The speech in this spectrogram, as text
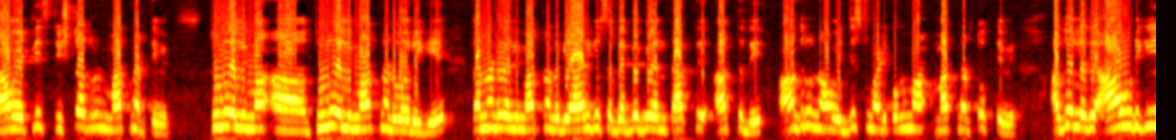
ನಾವು ಅಟ್ಲೀಸ್ಟ್ ಇಷ್ಟಾದ್ರೂ ಮಾತನಾಡ್ತೇವೆ. ತುಳುವಲ್ಲಿ ಮಾ ತುಳುವಲ್ಲಿ ಮಾತನಾಡುವವರಿಗೆ, ಕನ್ನಡದಲ್ಲಿ ಮಾತನಾಡುವಾಗ ಯಾರಿಗೂ ಸಹ ಬೆಬ್ಬೆಬ್ಬೆ ಅಂತ ಆಗ್ತಿ, ಆಗ್ತದೆ. ಆದ್ರೂ ನಾವು ಅಡ್ಜಸ್ಟ್ ಮಾಡಿಕೊಂಡು ಮಾತನಾಡ್ತಾ ಹೋಗ್ತೇವೆ. ಅದು ಅಲ್ಲದೆ ಆ ಹುಡುಗಿ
